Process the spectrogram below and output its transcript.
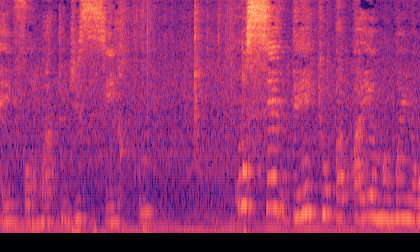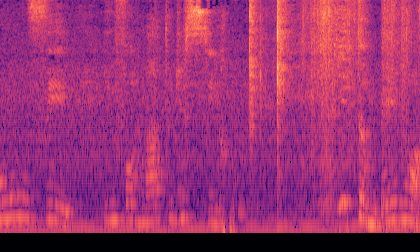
é em formato de círculo. O CD que o papai e a mamãe ouvem em formato de círculo. E também, ó,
